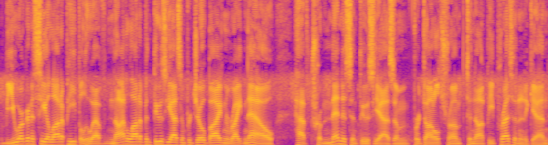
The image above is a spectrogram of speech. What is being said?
You are going to see a lot of people who have not a lot of enthusiasm for Joe Biden right now have tremendous enthusiasm for Donald Trump to not be president again.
